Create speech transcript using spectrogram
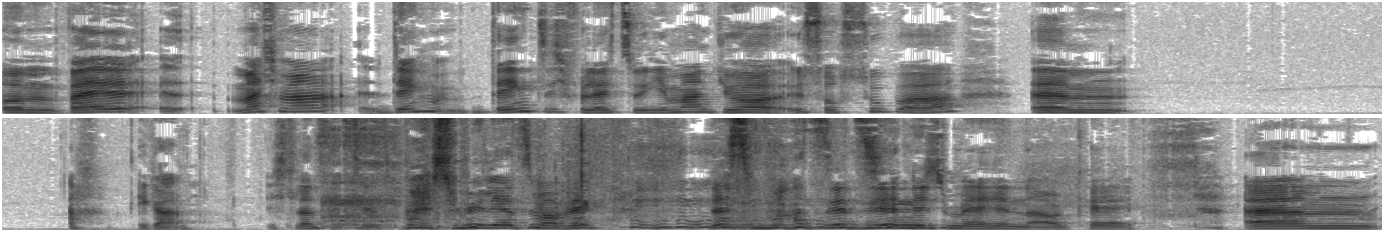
Ähm, weil äh, manchmal denk, denkt sich vielleicht so jemand, ja, ist doch super. Ähm, ach, egal. Ich lasse jetzt das Beispiel jetzt mal weg. Das muss jetzt hier nicht mehr hin, okay. Ähm,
